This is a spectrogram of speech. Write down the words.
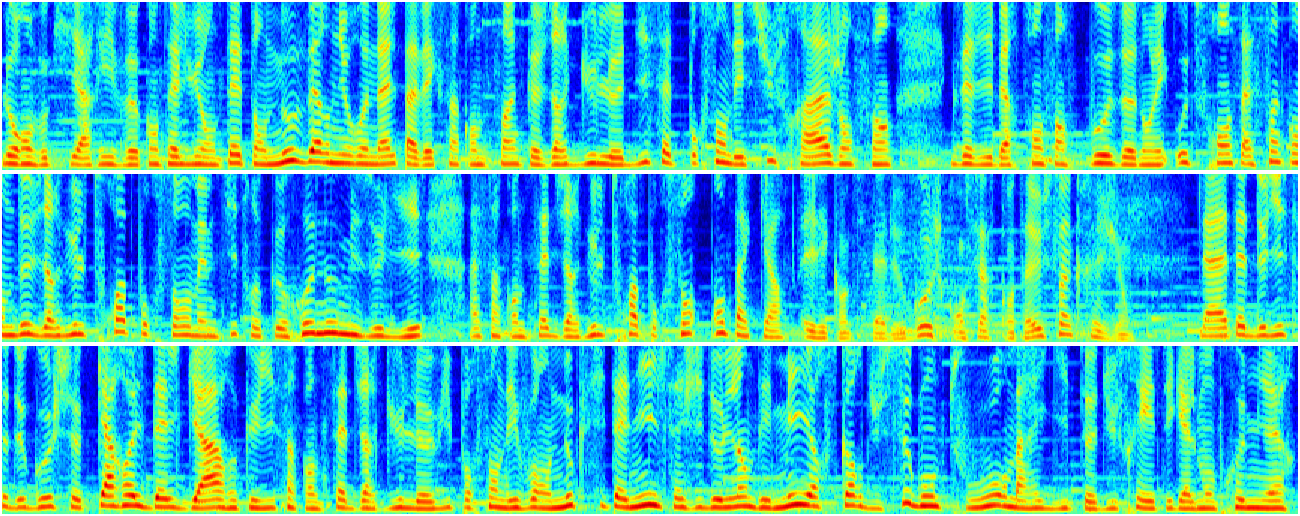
Laurent Wauquiez arrive quant à lui en tête en Auvergne-Rhône-Alpes avec 55,17% des suffrages. Enfin, Xavier Bertrand s'impose dans les Hauts-de-France à 52,3% au même titre que Renaud Muselier à 57,3% en PACA. Et les candidats de gauche conservent quant à eux 5 régions. La tête de liste de gauche, Carole Delga, a recueilli 57,8% des voix en Occitanie. Il s'agit de l'un des meilleurs scores du second tour. Marie-Guite Dufray est également première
